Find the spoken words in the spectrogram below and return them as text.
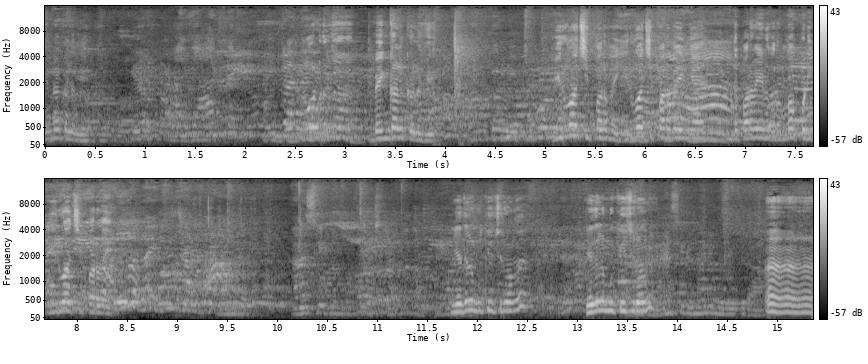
என்ன கழுகு? பெங்கால் கழுகு. இருவாச்சி பறவை இருவாச்சி பறவைங்க. இந்த பறவை எனக்கு ரொம்ப பிடிக்கும். இருவாச்சி பறவை. எதில் முக்கி வச்சிருவாங்க? எதில் முக்கி வச்சிருவாங்க? ஆ ஆ ஆ.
